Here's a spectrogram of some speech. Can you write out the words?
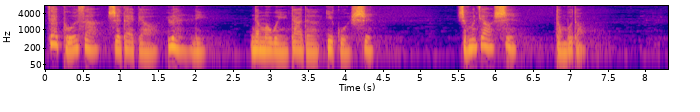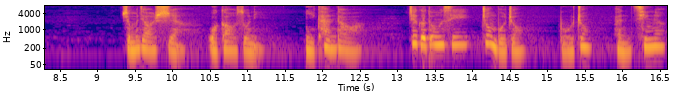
在菩萨是代表愿力，那么伟大的一股势。什么叫势？懂不懂？什么叫势啊？我告诉你，你看到啊，这个东西重不重？不重，很轻啊，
